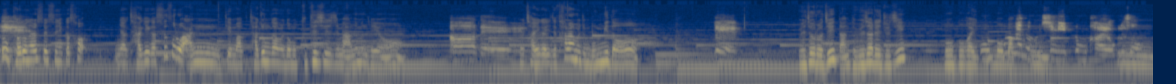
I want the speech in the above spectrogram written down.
또 네. 결혼할 수 있으니까 서, 그냥 자기가 스스로 안 이렇게 막 자존감을 너무 굽히시지만 않으면 돼요. 아 네. 그리고 자기가 이제 사람을 좀 못 믿어. 네. 왜 저러지? 나한테 왜 잘해주지? 뭐 뭐가 있, 어, 뭐 막. 처음에는 의심이 좀 가요. 그래서 음,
